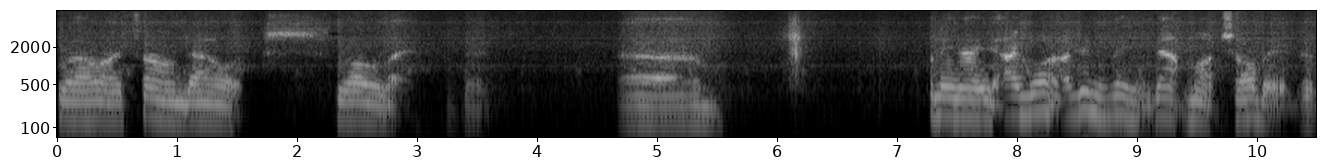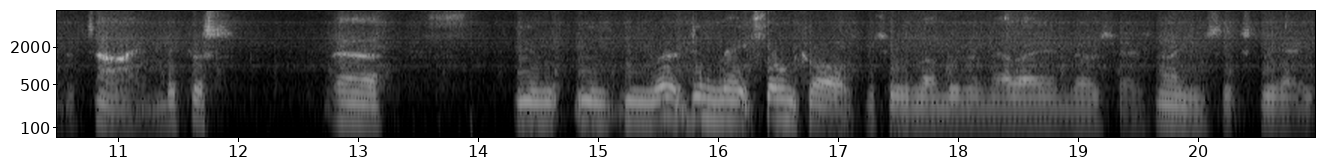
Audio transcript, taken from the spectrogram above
well, I found out slowly bit. Um, I mean, I, I, I didn't think that much of it at the time because uh, you, you, you didn't make phone calls between London and LA in those days, 1968.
